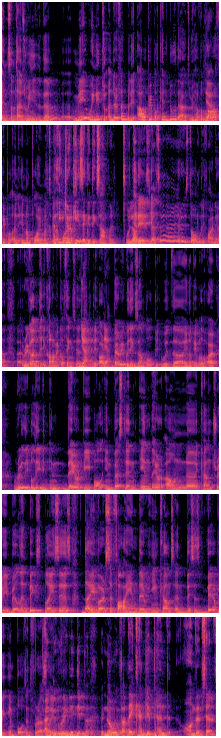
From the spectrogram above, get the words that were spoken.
and sometimes we need them. Uh, me, we need to understand that our people can do that. We have a lot of people in, in employment. I think Unemployment- Turkey is a good example. it is, yes, it is totally fine. Yeah, uh, regarding the economical things, yes, Yeah, they are yeah. very good example p- with uh, you know people who are really believing in their people, investing in their own uh, country, building big places, diversifying their incomes, and this is very important for us. And I they believe. really dep- knowing that they can depend on themselves.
